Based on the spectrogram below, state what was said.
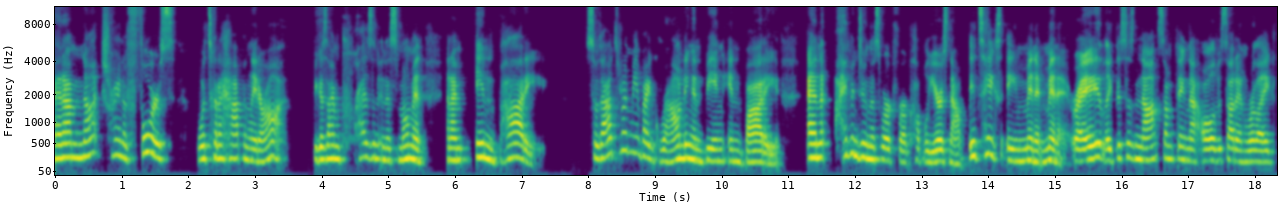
And I'm not trying to force what's going to happen later on because I'm present in this moment and I'm in body. So that's what I mean by grounding and being in body. And I've been doing this work for a couple years now. It takes a minute, minute, right? Like this is not something that all of a sudden we're like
